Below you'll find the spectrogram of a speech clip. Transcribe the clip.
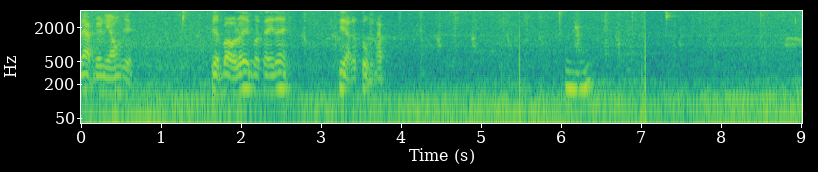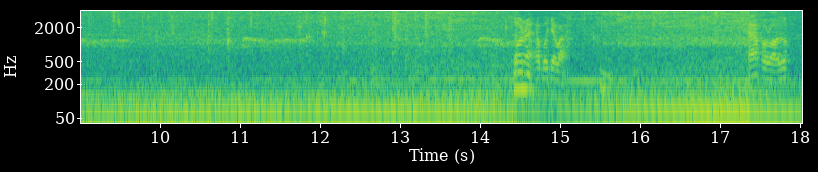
แลบเดือดเหนียวสิเดือดเบาเลยบะใส่เลยเสียกระตุ่มครับง่วงหน่อยครับบจะว่าครับขอรออ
